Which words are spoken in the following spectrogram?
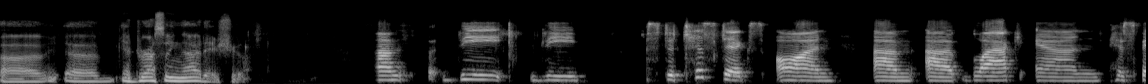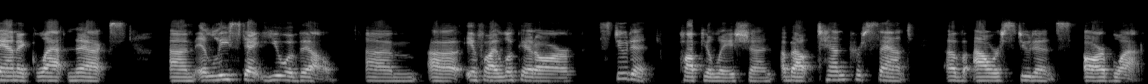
uh, uh, addressing that issue? Um, the the statistics on um, uh, Black and Hispanic Latinx, um, at least at U of L, um, uh, if I look at our student population, about 10% of our students are Black.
